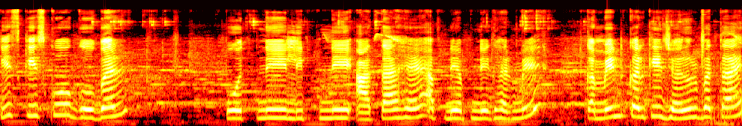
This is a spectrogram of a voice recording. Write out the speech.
किस किस को गोबर पोतने, लिपने आता है अपने अपने घर में। कमेंट करके ज़रूर बताएँ।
